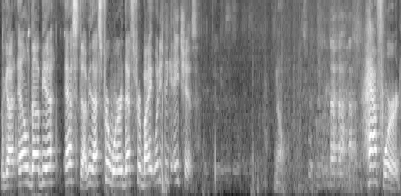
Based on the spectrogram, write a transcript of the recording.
We got LW, SW. That's for word, that's for byte. What do you think H is? No. half word.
